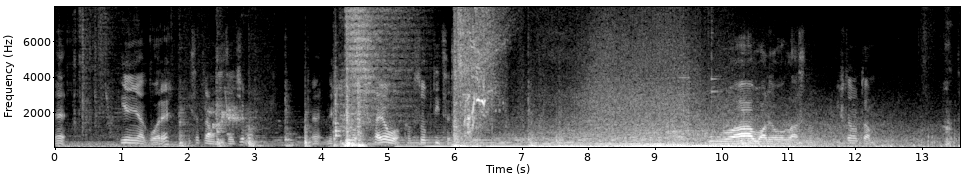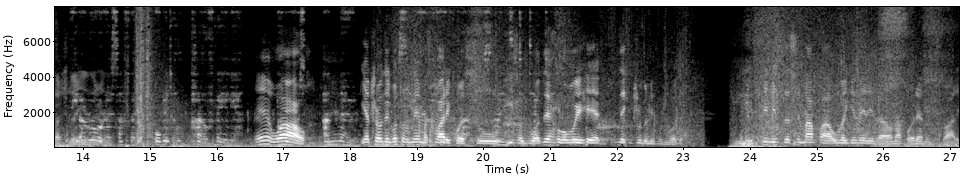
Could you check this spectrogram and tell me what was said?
E, idem ja gore. I sad trebamo da izađemo. E, nešto bilo... Šta je ovo? Kako su ovo ptice? Wow, ali ovo glasno. I šta ono tamo? Ću da. Aurora suffered orbital hull failure. E, wow. Unknown. Inače ovdje gotovo nema stvari koje su iznad vode, ali ovo je nekim čudom iznad vode. I svi misle da se mapa uvek generira onako random stvari.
